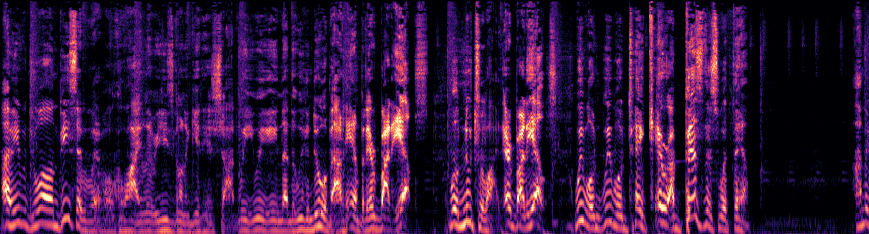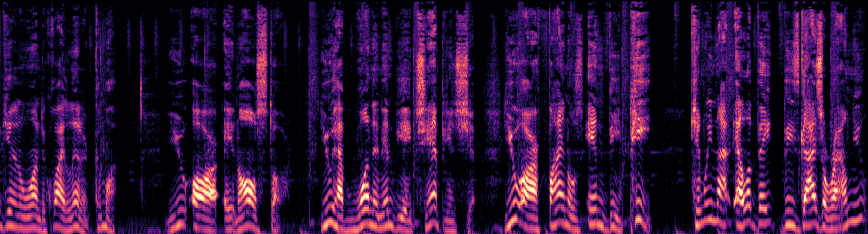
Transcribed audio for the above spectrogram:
I mean, even Joel Embiid said, well, Kawhi Leonard, he's going to get his shot. We, we ain't nothing we can do about him, but everybody else, we'll neutralize everybody else. We will, we will take care of business with them. I'm beginning to wonder, Kawhi Leonard, come on. You are an all-star. You have won an NBA championship. You are finals MVP. Can we not elevate these guys around you?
